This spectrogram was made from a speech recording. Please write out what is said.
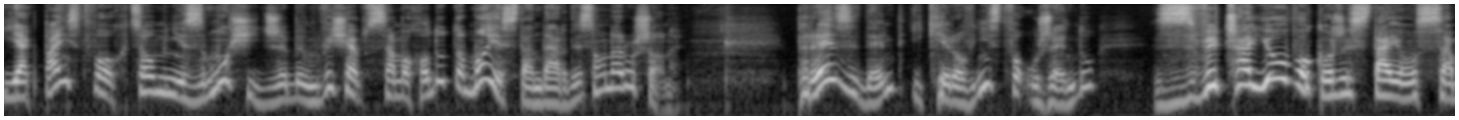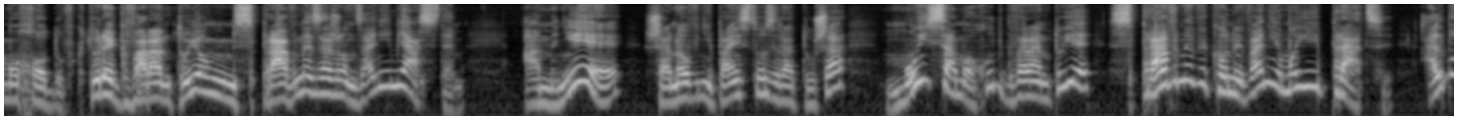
I jak państwo chcą mnie zmusić, żebym wysiadł z samochodu, to moje standardy są naruszone. Prezydent i kierownictwo urzędu zwyczajowo korzystają z samochodów, które gwarantują im sprawne zarządzanie miastem. A mnie, szanowni państwo z ratusza, mój samochód gwarantuje sprawne wykonywanie mojej pracy, albo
